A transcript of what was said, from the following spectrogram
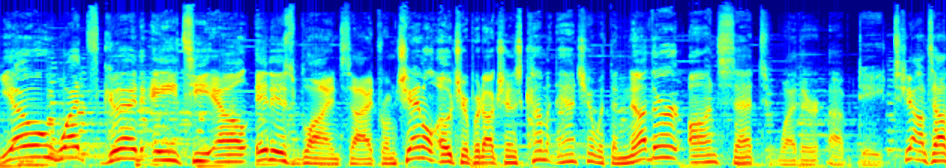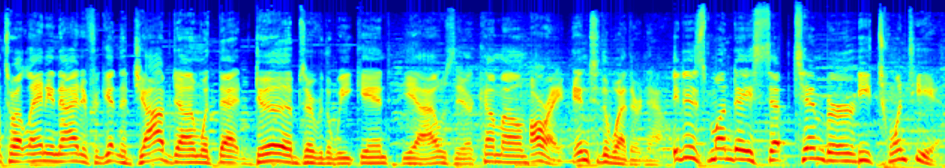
Yo, what's good, ATL? It is Blindside from Channel Ocho Productions coming at you with another on-set weather update. Shouts out to Atlanta United for getting the job done with that dubs over the weekend. Yeah, I was there. Come on. All right, into the weather now. It is Monday, September the 20th,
